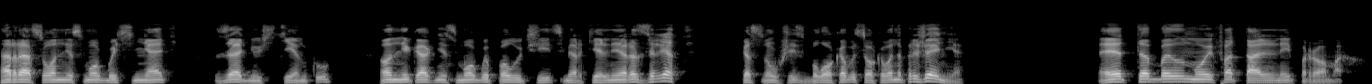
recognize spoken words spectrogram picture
А раз он не смог бы снять заднюю стенку, он никак не смог бы получить смертельный разряд, коснувшись блока высокого напряжения. Это был мой фатальный промах.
